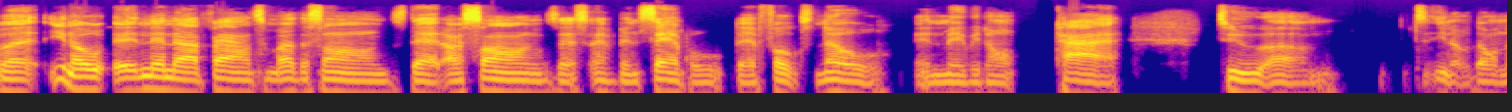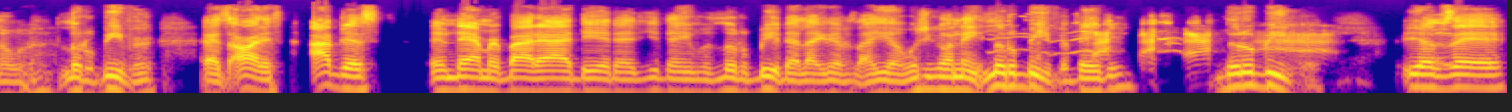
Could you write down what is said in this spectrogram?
but you know, and then I found some other songs that are songs that have been sampled that folks know and maybe don't tie to um to, you know, don't know Little Beaver as artist. I'm just enamored by the idea that your name was Little Beaver. That like that was like, yo, what you gonna name? Little Beaver, baby. Little Beaver. You know what I'm saying?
